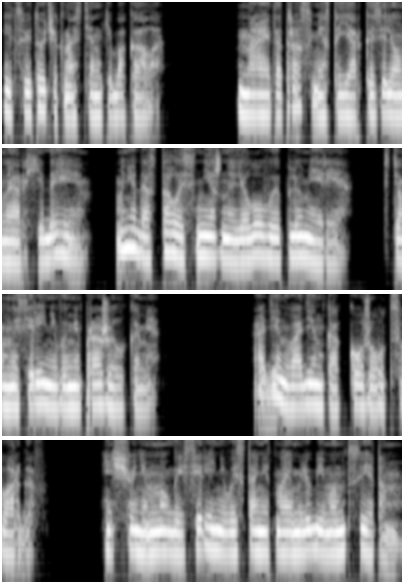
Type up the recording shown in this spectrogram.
и цветочек на стенке бокала. На этот раз вместо ярко зеленой орхидеи мне досталась нежно-лиловая плюмерия с темно-сиреневыми прожилками. Один в один, как кожа у цваргов. Еще немного, и сиреневый станет моим любимым цветом.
